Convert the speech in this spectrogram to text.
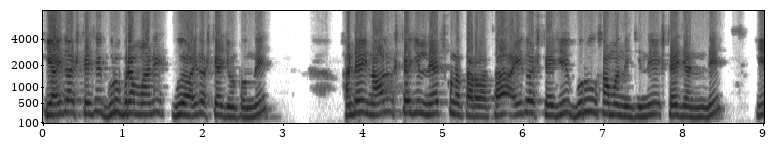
ఈ ఐదో స్టేజ్ గురు బ్రహ్మ అని ఐదో స్టేజ్ ఉంటుంది. అంటే ఈ నాలుగు స్టేజీలు నేర్చుకున్న తర్వాత ఐదో స్టేజీ గురువుకు సంబంధించింది స్టేజ్ అండి. ఈ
